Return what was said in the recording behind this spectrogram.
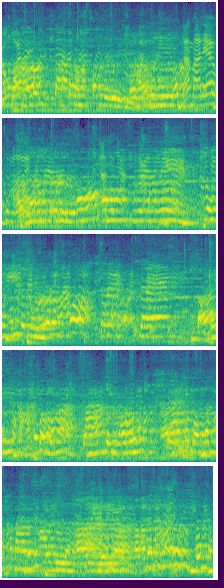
ยกบอลน้ำมาแล้วขึ้นมาเลยน้ำอยู่เนี่ยช่วงนี้จะอยู่ระดับก็แดงแดงตอนนี้ทหารก็บอกว่ายามหยุดเราลดยามก็บอกเราพัฒนาและพายเรือพายเรือ พูด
